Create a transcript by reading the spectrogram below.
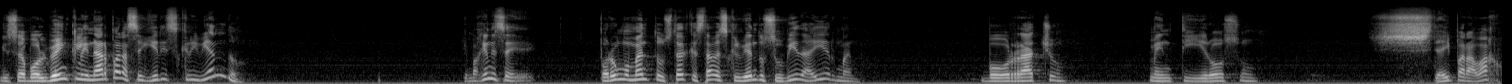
Y se volvió a inclinar para seguir escribiendo. Imagínense, por un momento usted que estaba escribiendo su vida ahí, hermano. Borracho, mentiroso, de ahí para abajo.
